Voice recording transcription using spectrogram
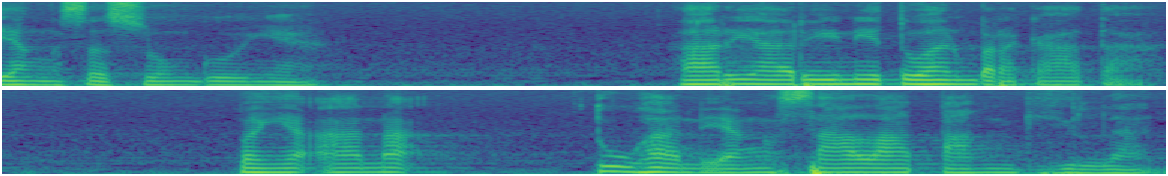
yang sesungguhnya. Hari-hari ini Tuhan berkata, banyak anak Tuhan yang salah panggilan.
